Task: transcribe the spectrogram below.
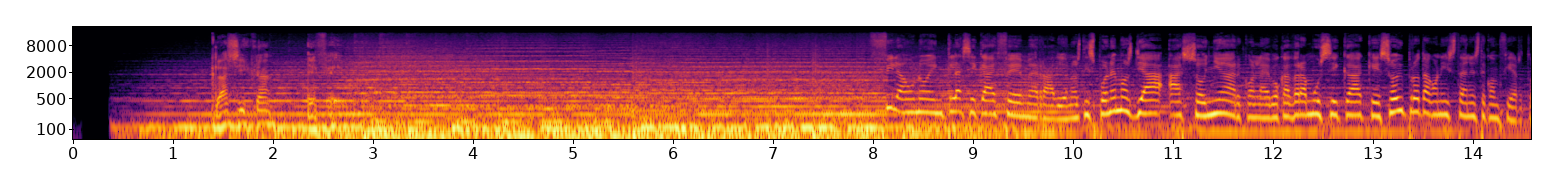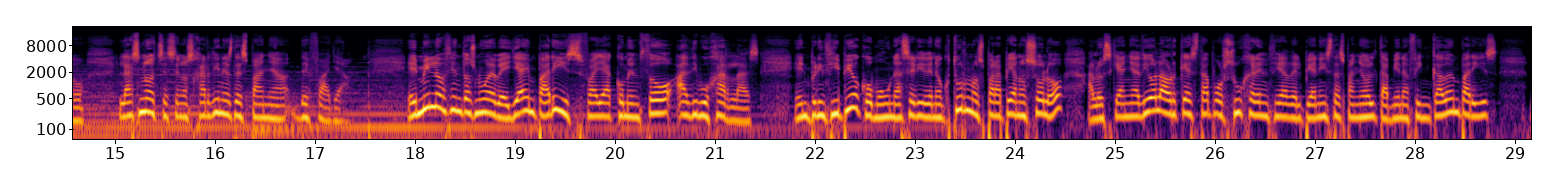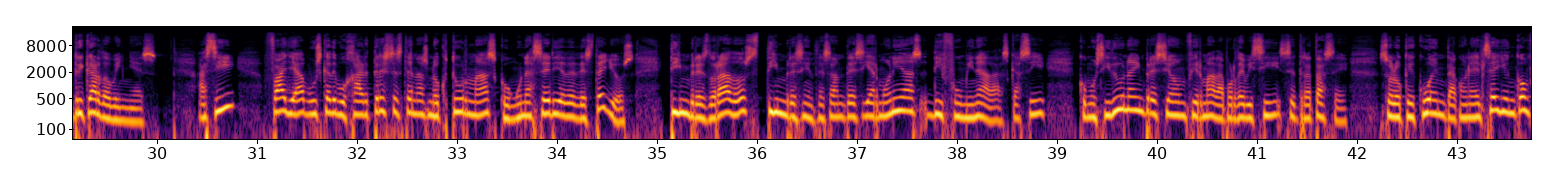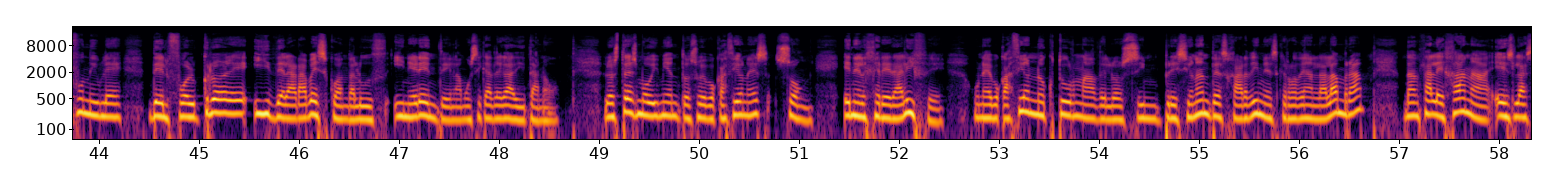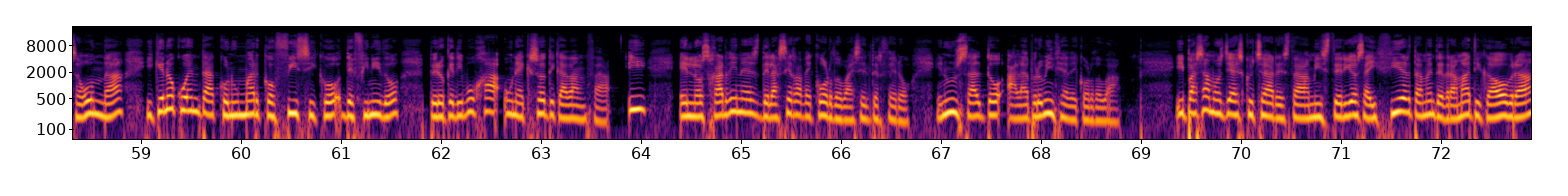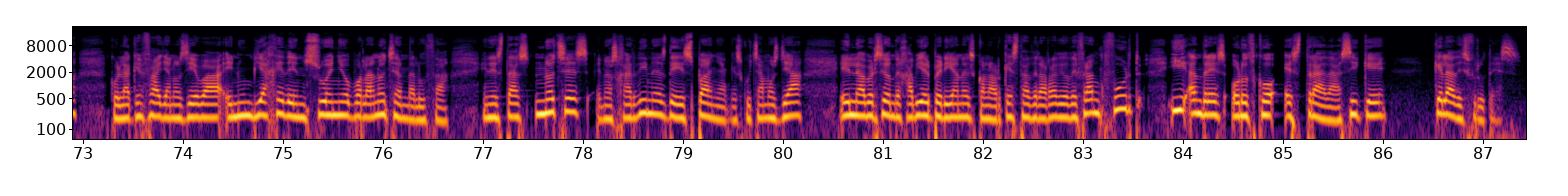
Clásica FM. Fila 1 en Clásica FM Radio. Nos disponemos ya a soñar con la evocadora música que soy protagonista en este concierto, Las noches en los jardines de España de Falla. En 1909, ya en París, Falla comenzó a dibujarlas, en principio como una serie de nocturnos para piano solo, a los que añadió la orquesta por sugerencia del pianista español también afincado en París, Ricardo Viñes. Así, Falla busca dibujar tres escenas nocturnas con una serie de destellos, timbres dorados, timbres incesantes y armonías difuminadas, casi como si de una impresión firmada por Debussy se tratase, solo que cuenta con el sello inconfundible del folclore y del arabesco andaluz inherente en la música del gaditano. Los tres movimientos o evocaciones son en el Generalife, una evocación nocturna de los impresionantes jardines que rodean la Alhambra, Danza Lejana es la segunda y que no cuenta con marco físico definido, pero que dibuja una exótica danza. Y en los jardines de la Sierra de Córdoba es el tercero, en un salto a la provincia de Córdoba. Y pasamos ya a escuchar esta misteriosa y ciertamente dramática obra con la que Falla nos lleva en un viaje de ensueño por la noche andaluza, en estas noches en los jardines de España que escuchamos ya en la versión de Javier Perianes con la orquesta de la radio de Frankfurt y Andrés Orozco Estrada. Así que que la disfrutes.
